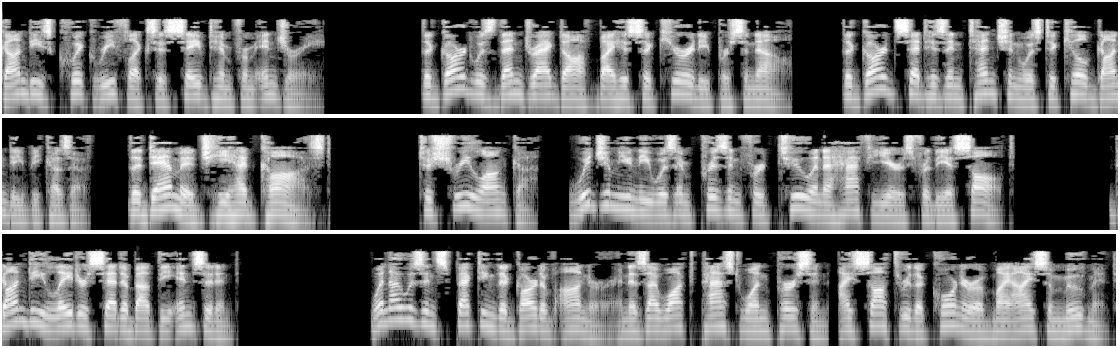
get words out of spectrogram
Gandhi's quick reflexes saved him from injury. The guard was then dragged off by his security personnel. The guard said his intention was to kill Gandhi because of the damage he had caused to Sri Lanka. Wijayamuni was imprisoned for two and a half years for the assault. Gandhi later said about the incident, when I was inspecting the guard of honor and as I walked past one person, I saw through the corner of my eye some movement.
